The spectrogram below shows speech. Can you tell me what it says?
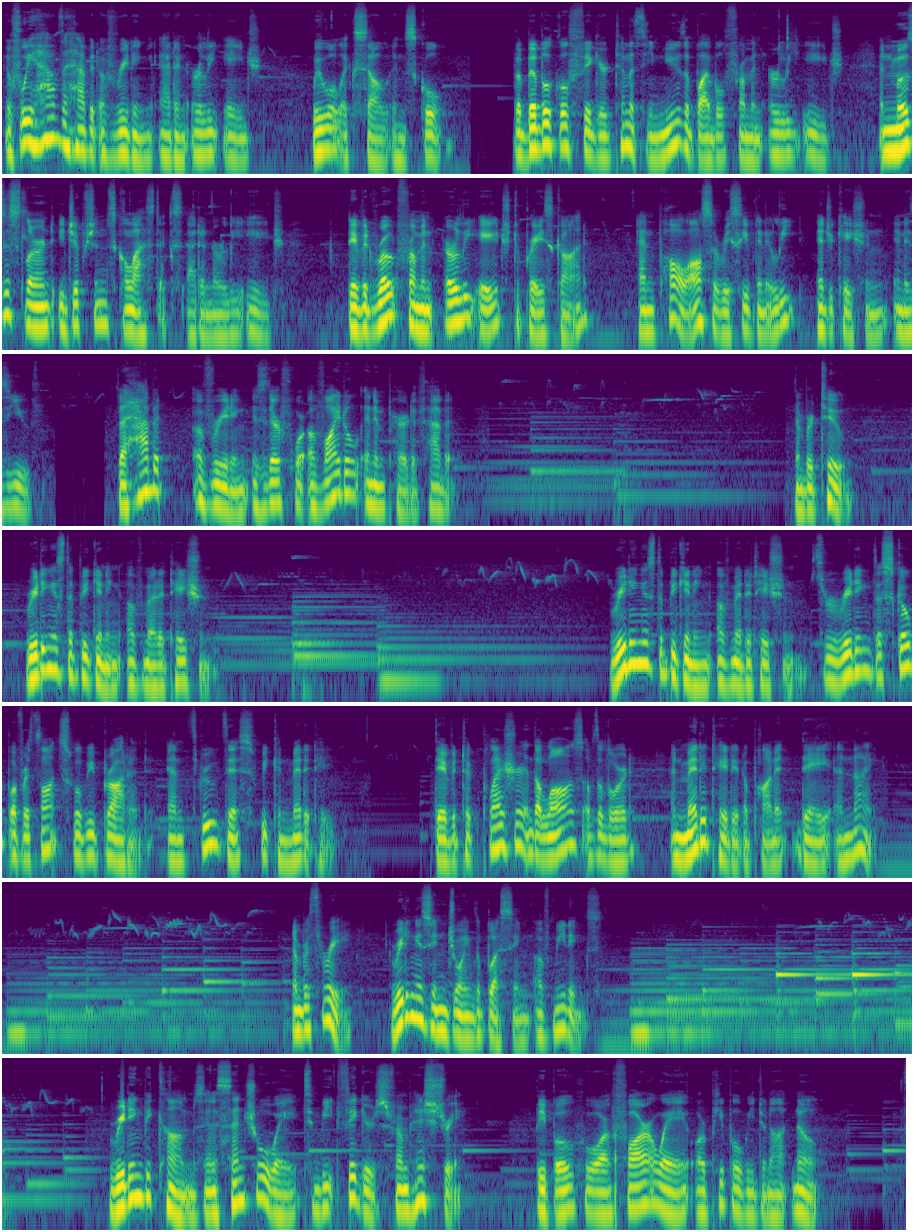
If we have the habit of reading at an early age, we will excel in school. The biblical figure Timothy knew the Bible from an early age and Moses learned Egyptian scholastics at an early age. David wrote from an early age to praise God, and Paul also received an elite education in his youth. The habit of reading is therefore a vital and imperative habit. Number two, reading is the beginning of meditation. Reading is the beginning of meditation. Through reading, the scope of our thoughts will be broadened, and through this we can meditate. David took pleasure in the laws of the Lord and meditated upon it day and night. Number three, reading is enjoying the blessing of meetings. Reading becomes an essential way to meet figures from history, people who are far away or people we do not know.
